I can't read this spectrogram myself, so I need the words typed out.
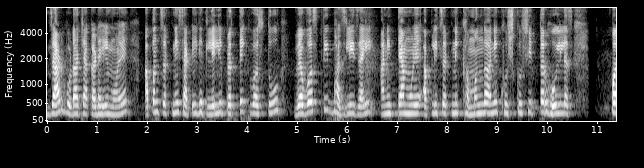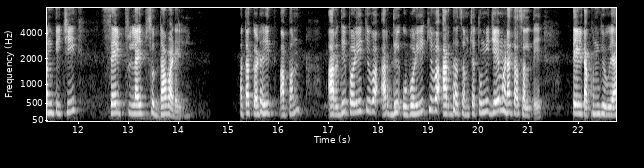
जाडबुडाच्या कढईमुळे आपण चटणीसाठी घेतलेली प्रत्येक वस्तू व्यवस्थित भाजली जाईल आणि त्यामुळे आपली चटणी खमंग आणि खुशखुशीत तर होईलच पण तिची सेल्फ लाईफसुद्धा वाढेल. आता कढईत आपण अर्धी पळी किंवा अर्धी उबळी किंवा अर्धा चमचा तुम्ही जे म्हणत असाल ते तेल टाकून घेऊया.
